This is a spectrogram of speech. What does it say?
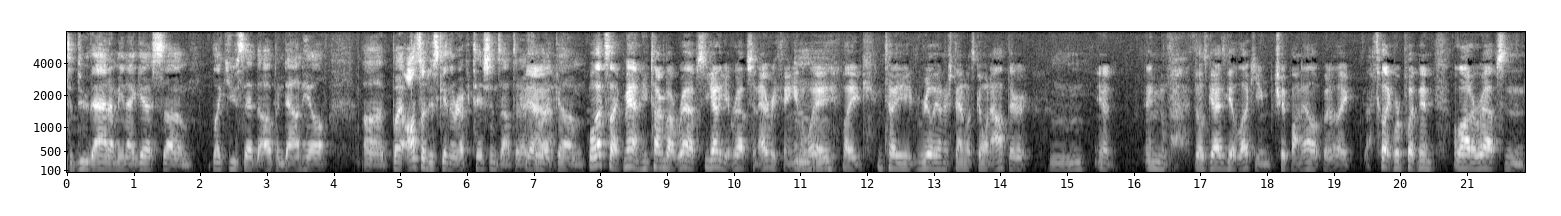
to do that, I mean, I guess um, like you said, the up and downhill, uh, but also just getting the repetitions out there. I Yeah. feel like um, Well, that's like, man, you talking about reps. You got to get reps in everything in Mm-hmm. a way, like until you really understand what's going out there. Mm-hmm. You know, and those guys get lucky and trip on elk, but like I feel like we're putting in a lot of reps, and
